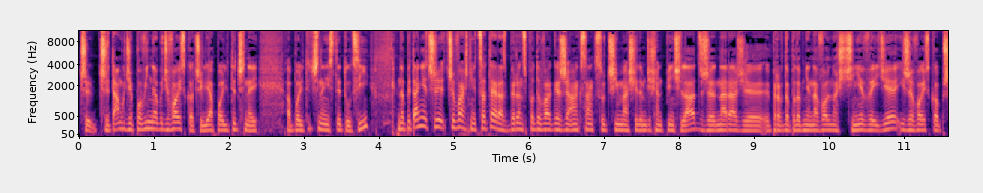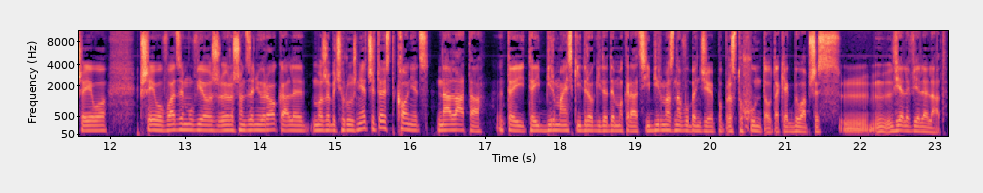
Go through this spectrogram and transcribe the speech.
czy, czy tam, gdzie powinno być wojsko, czyli apolitycznej, apolitycznej instytucji. No pytanie, czy, czy właśnie, co teraz, biorąc pod uwagę, że Aung San Suu Kyi ma 75 lat, że na razie prawdopodobnie na wolność nie wyjdzie i że wojsko przejęło, przejęło władzę. Mówię o rozsądzeniu rok, ale może być różnie. Czy to jest koniec na lata tej, tej birmańskiej drogi do demokracji? Birma znowu będzie po prostu huntą, tak jak była przez y, wiele, wiele lat.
